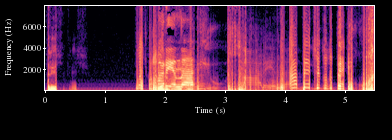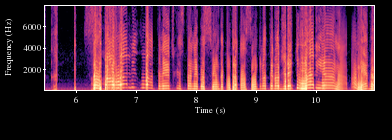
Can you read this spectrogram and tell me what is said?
triste, triste. Arena A pedido do técnico São Paulo, o Atlético está negociando a contratação do lateral direito Mariana. Ah, merda,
